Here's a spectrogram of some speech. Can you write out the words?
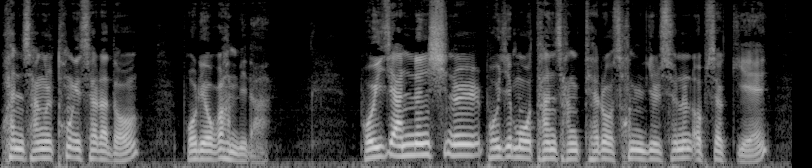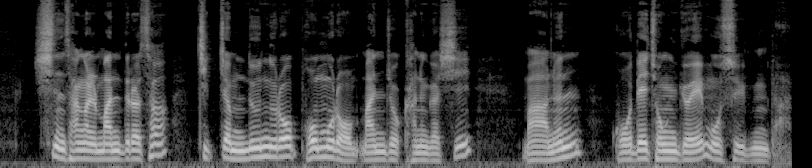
환상을 통해서라도 보려고 합니다. 보이지 않는 신을 보지 못한 상태로 섬길 수는 없었기에 신상을 만들어서 직접 눈으로 봄으로 만족하는 것이 많은 고대 종교의 모습입니다.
